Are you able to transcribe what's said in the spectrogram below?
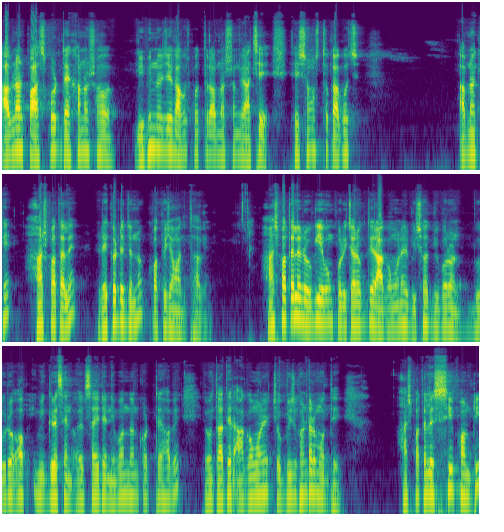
আপনার পাসপোর্ট দেখানো সহ বিভিন্ন যে কাগজপত্র আপনার সঙ্গে আছে, সেই সমস্ত কাগজ আপনাকে হাসপাতালে রেকর্ডের জন্য কপি জমা দিতে হবে। হাসপাতালে রোগী এবং পরিচারকদের আগমনের বিশদ বিবরণ ব্যুরো অফ ইমিগ্রেশন ওয়েবসাইটে নিবন্ধন করতে হবে এবং তাদের আগমনের চব্বিশ ঘণ্টার মধ্যে হাসপাতালের সি ফর্মটি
